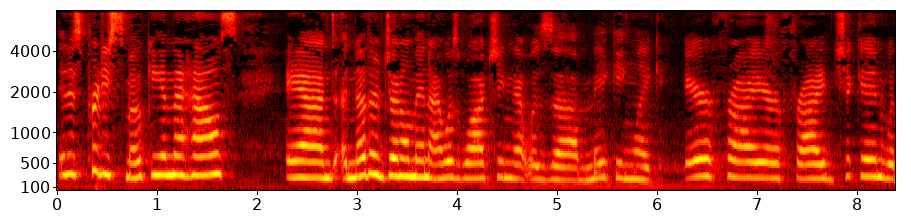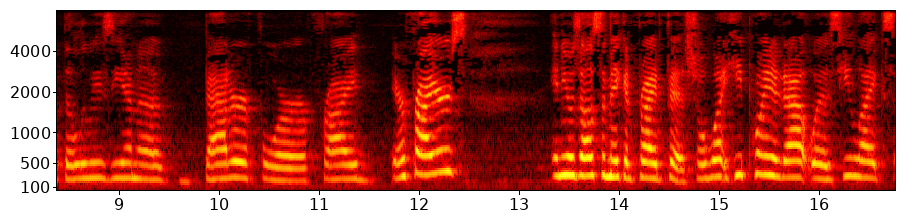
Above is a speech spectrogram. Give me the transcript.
it is pretty smoky in the house. And another gentleman I was watching that was uh, making like air fryer fried chicken with the Louisiana batter for fried air fryers. And he was also making fried fish. Well, what he pointed out was he likes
